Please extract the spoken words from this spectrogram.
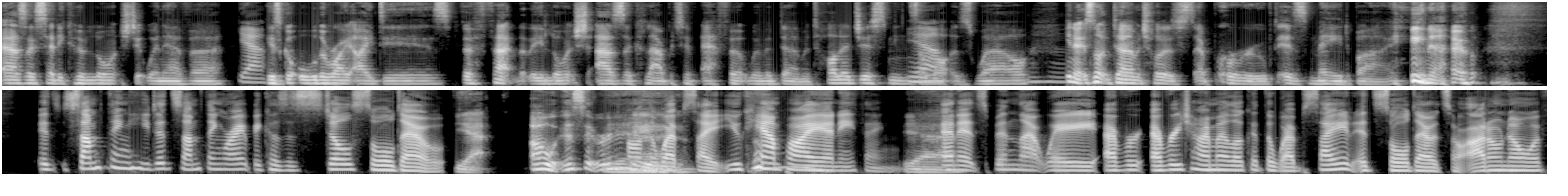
as I said, he could have launched it whenever. Yeah. He's got all the right ideas. The fact that they launched as a collaborative effort with a dermatologist means Yeah. a lot as well. Mhm. You know, it's not dermatologist approved, it's made by, you know. It's something he did something right because it's still sold out Yeah. Oh, is it really? on the website. You can't buy Oh. anything. Yeah. And it's been that way every every time I look at the website, it's sold out. So I don't know if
